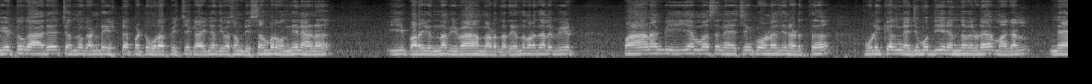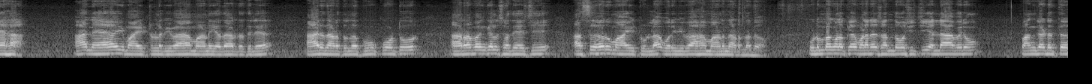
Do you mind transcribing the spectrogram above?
വീട്ടുകാർ ചെന്നു കണ്ട് ഇഷ്ടപ്പെട്ട് ഉറപ്പിച്ച് കഴിഞ്ഞ ദിവസം ഡിസംബർ ഒന്നിനാണ് ഈ പറയുന്ന വിവാഹം നടന്നത്. എന്ന് പറഞ്ഞാൽ വീ Panambi E M S nursing കോളേജിനടുത്ത് പുളിക്കൽ നജ്മുദ്ദീൻ എന്നവരുടെ മകൾ നേഹ. ആ നേഹയുമായിട്ടുള്ള വിവാഹമാണ് യഥാർത്ഥത്തിൽ ആര് നടത്തുന്നത്? പൂക്കോട്ടൂർ അറവങ്കൽ സ്വദേശി അസ്ഹറുമായിട്ടുള്ള ഒരു വിവാഹമാണ് നടന്നത്. കുടുംബങ്ങളൊക്കെ വളരെ സന്തോഷിച്ച് എല്ലാവരും പങ്കെടുത്ത്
